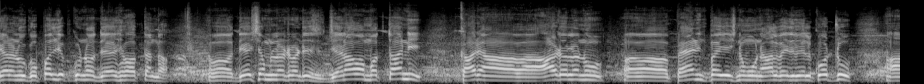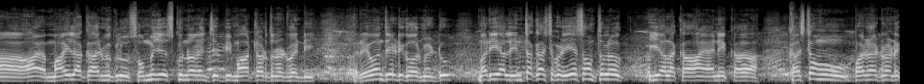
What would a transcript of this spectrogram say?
ఇలా నువ్వు గొప్పలు చెప్పుకున్నావు దేశవ్యాప్తంగా. దేశంలో ఉన్నటువంటి జనాభా మొత్తాన్ని కార్య ఆడోళ్ళను ప్రయాణింపై చేసినాము నాలుగైదు వేల కోట్లు మహిళా కార్మికులు సొమ్ము చేసుకున్నారని చెప్పి మాట్లాడుతున్నటువంటి రేవంత్ రెడ్డి గవర్నమెంట్. మరి ఇవాళ ఇంత కష్టపడి ఏ సంస్థలో ఇవాళ అనే కష్టము కష్టం పడినటువంటి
